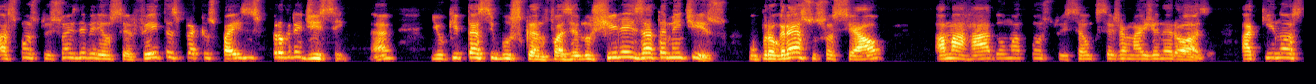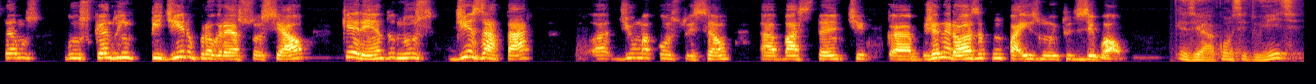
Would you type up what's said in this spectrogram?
as constituições deveriam ser feitas para que os países progredissem. Né? E o que está se buscando fazer no Chile é exatamente isso: o progresso social amarrado a uma constituição que seja mais generosa. Aqui nós estamos buscando impedir o progresso social, querendo nos desatar de uma Constituição bastante generosa com um país muito desigual. Quer dizer, a Constituinte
